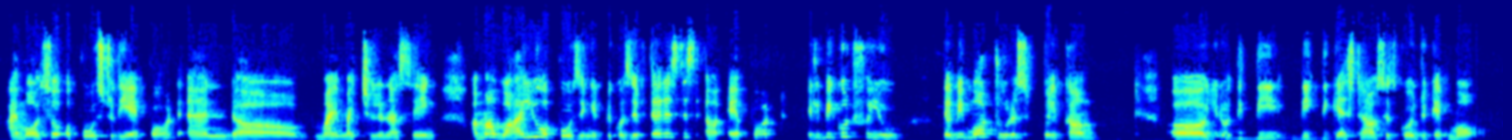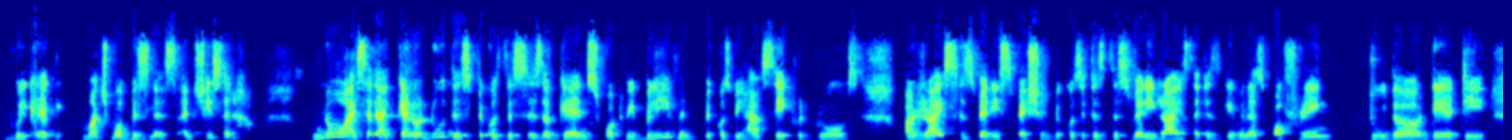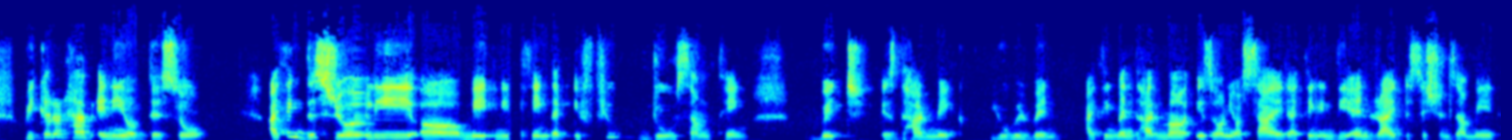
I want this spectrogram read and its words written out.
I'm also opposed to the airport. And uh, my, my children are saying, Amma, why are you opposing it? Because if there is this uh, airport, it'll be good for you. There'll be more tourists will come. Uh, you know, the, the, the, the guest house is going to get more, will get much more business. And she said, no, I said, I cannot do this because this is against what we believe in because we have sacred groves. Our rice is very special because it is this very rice that is given as offering to the deity. We cannot have any of this. So I think this really uh, made me think that if you do something which is dharmic, you will win. I think when dharma is on your side, I think in the end, right decisions are made.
